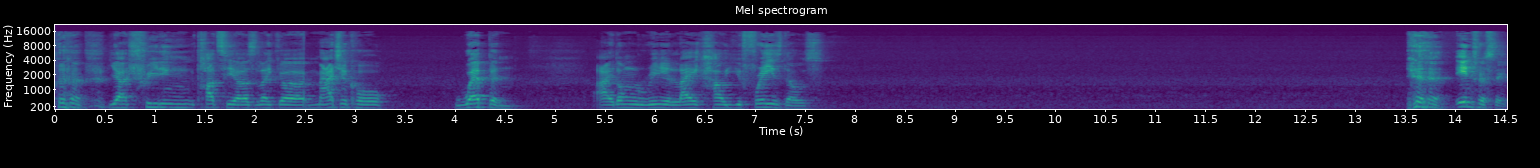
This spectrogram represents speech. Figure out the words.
yeah, treating Tatsuya as like a magical weapon. I don't really like how you phrase those. Interesting.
